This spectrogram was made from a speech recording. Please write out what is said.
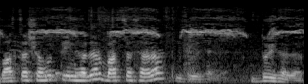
বাচ্চা সহ তিন হাজার বাচ্চা ছাড়া দুই হাজার দুই হাজার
